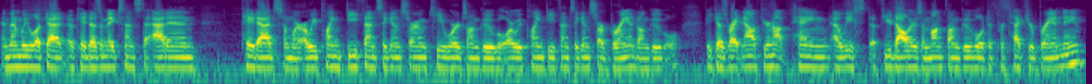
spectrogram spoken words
And then we look at, okay, does it make sense to add in paid ads somewhere? Are we playing defense against our own keywords on Google? Are we playing defense against our brand on Google? Because right now, if you're not paying at least a few dollars a month on Google to protect your brand name,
